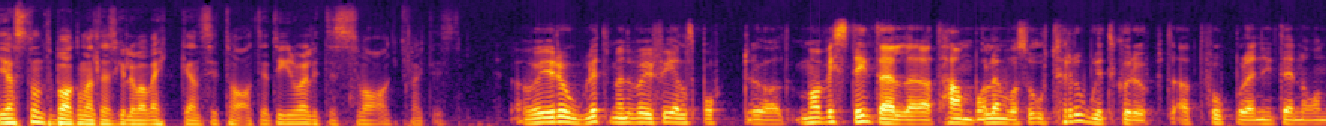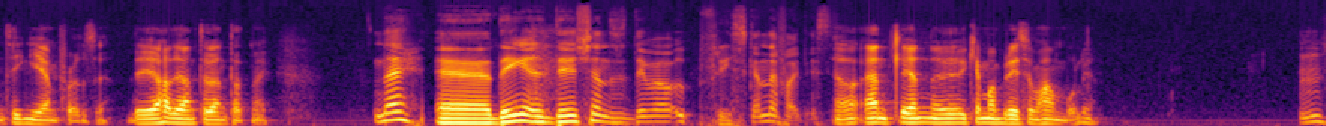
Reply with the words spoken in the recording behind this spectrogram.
jag står inte bakom att det skulle vara veckans citat, jag tycker det var lite svagt faktiskt. Det var ju roligt, men det var ju fel sport och allt. Man visste inte heller att handbollen var så otroligt korrupt att fotbollen inte är någonting i jämförelse. Det hade jag inte väntat mig. Nej, eh, det, det kändes, det var uppfriskande faktiskt. Ja, äntligen eh, kan man bry sig om handboll igen. Mm,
